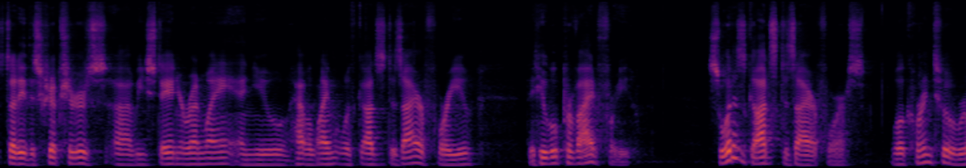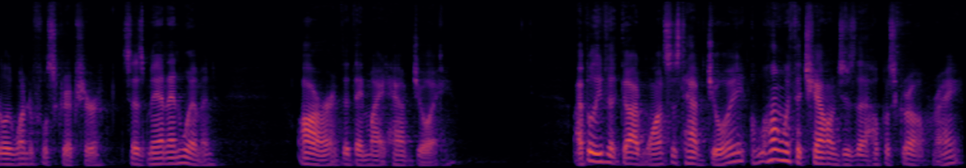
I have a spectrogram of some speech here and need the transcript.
study the scriptures, uh, you stay in your runway and you have alignment with God's desire for you, that He will provide for you. So, what is God's desire for us? Well, according to a really wonderful scripture, it says men and women are that they might have joy. I believe that God wants us to have joy along with the challenges that help us grow, right?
